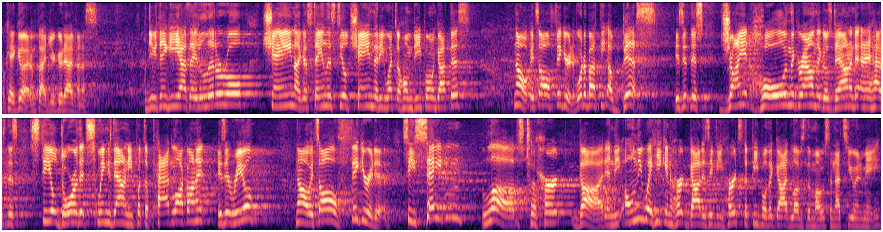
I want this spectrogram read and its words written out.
Okay, good. I'm glad. You're good Adventists. Do you think he has a literal chain, like a stainless steel chain that he went to Home Depot and got this? No, it's all figurative. What about the abyss? Is it this giant hole in the ground that goes down and, and it has this steel door that swings down and he puts a padlock on it? Is it real? No, it's all figurative. See, Satan loves to hurt God, and the only way he can hurt God is if he hurts the people that God loves the most, and that's you and me.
